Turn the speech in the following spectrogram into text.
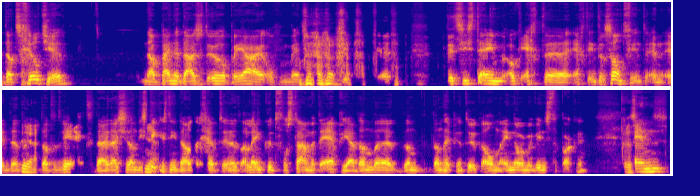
dat scheelt je nou bijna 1000 euro per jaar op het moment dat dit systeem ook echt, uh, echt interessant vindt en, en dat, dat het werkt. Nou, en als je dan die stickers niet nodig hebt en het alleen kunt volstaan met de app, ja, dan, uh, dan, dan heb je natuurlijk al een enorme winst te pakken. Precies. En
